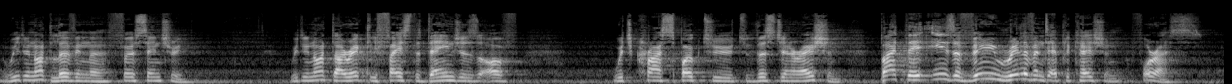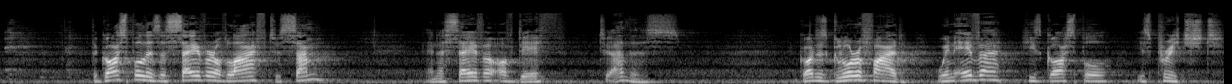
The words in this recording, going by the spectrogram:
We do not live in the first century. We do not directly face the dangers of which Christ spoke to, to this generation. But there is a very relevant application for us. The gospel is a savor of life to some and a savor of death to others. God is glorified whenever his gospel is preached.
